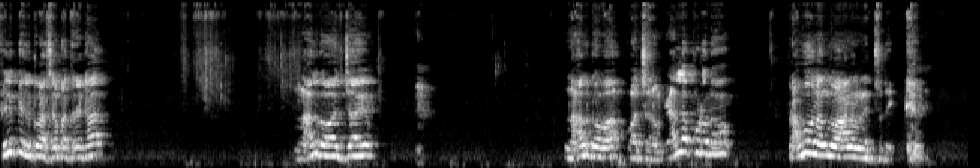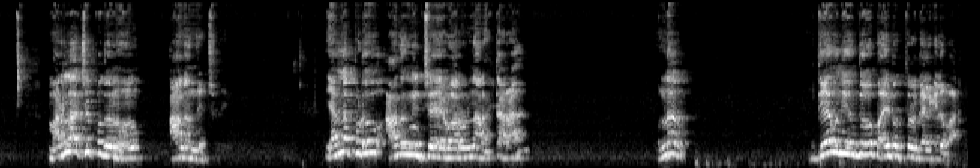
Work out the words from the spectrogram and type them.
ఫిలిపిలకు రాసిన పత్రిక నాలుగవ అధ్యాయం నాలుగవ వచనం. ఎల్లప్పుడూ ప్రభువునందు ఆనందించుది మరలా చెప్పుదను ఆనందించుది ఎల్లప్పుడూ ఆనందించే వారు ఉన్నారంటారా? ఉన్నారు. దేవుని ఎందు భయభక్తులు కలిగిన వారు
